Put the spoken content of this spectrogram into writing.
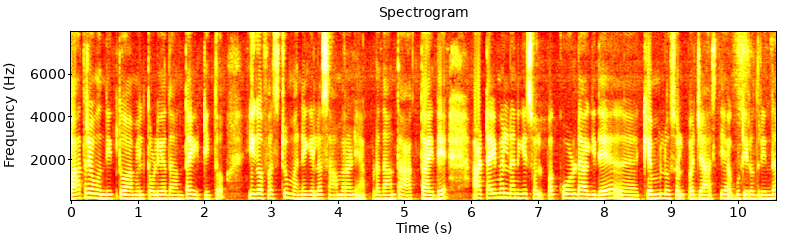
ಪಾತ್ರೆ ಒಂದಿತ್ತು, ಆಮೇಲೆ ತೊಳೆಯೋದ ಅಂತ ಇಟ್ಟಿತ್ತು. ಈಗ ಫಸ್ಟು ಮನೆಗೆಲ್ಲ ಸಾಂಬ್ರಾಣಿ ಹಾಕ್ಬಿಡೋದ ಅಂತ ಆಗ್ತಾಯಿದೆ ಆ ಟೈಮಲ್ಲಿ ನನಗೆ ಸ್ವಲ್ಪ ಕೋಲ್ಡ್ ಆಗಿದೆ. ಕೆಮ್ಮಲು ಸ್ವಲ್ಪ ಜಾಸ್ತಿ ಆಗ್ಬಿಟ್ಟಿರೋದ್ರಿಂದ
